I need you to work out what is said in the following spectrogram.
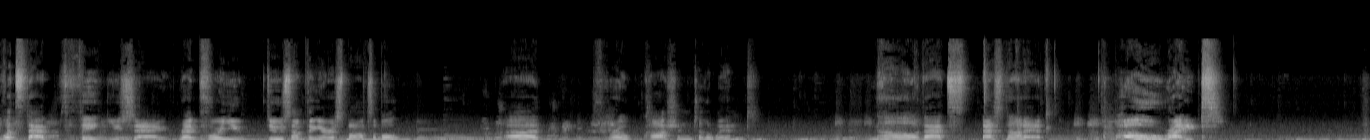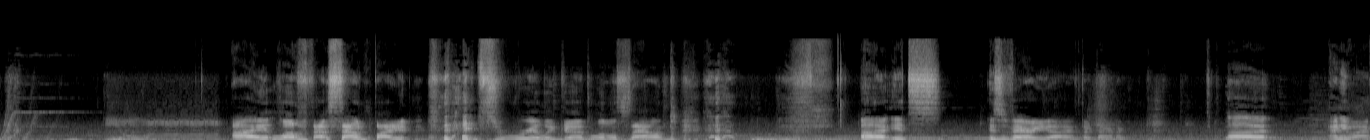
What's that thing you say right before you do something irresponsible? Uh, throw caution to the wind? No, that's that's not it. Oh, right. I love that sound bite. it's really good little sound. uh, it's is very uh, entertaining. Uh, anyway,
